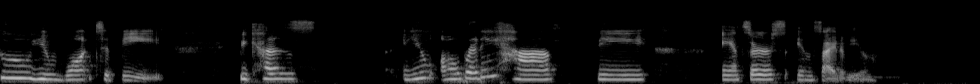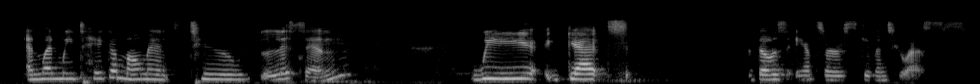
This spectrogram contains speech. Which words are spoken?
who you want to be because you already have the answers inside of you. And when we take a moment to listen, we get those answers given to us.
